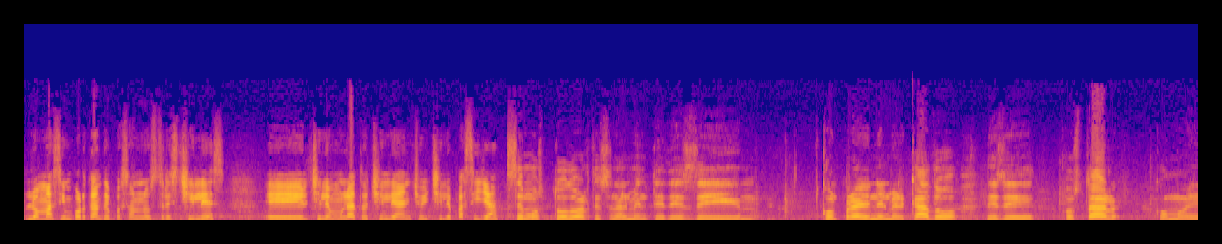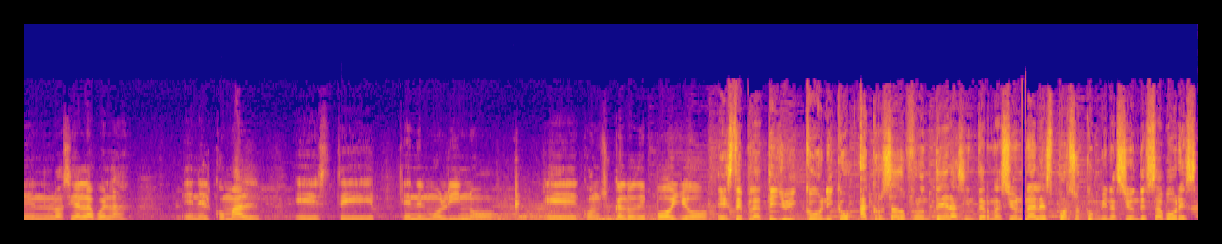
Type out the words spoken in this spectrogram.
Lo más importante pues son los tres chiles, eh, el chile mulato, chile ancho y chile pasilla. Hacemos todo artesanalmente, desde comprar en el mercado, desde costar como en, lo hacía la abuela, en el comal, este, en el molino, eh, con su caldo de pollo. Este platillo icónico ha cruzado fronteras internacionales por su combinación de sabores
